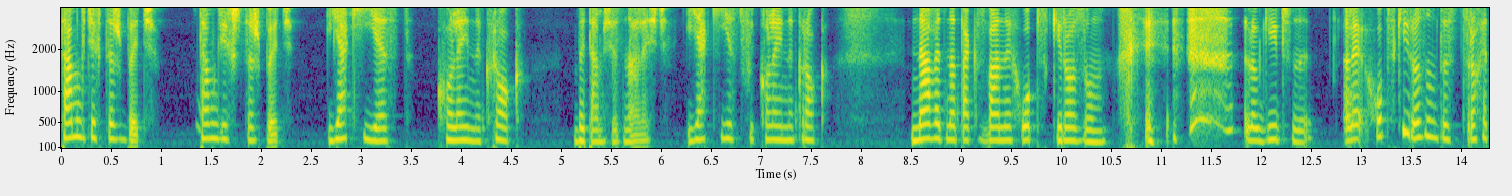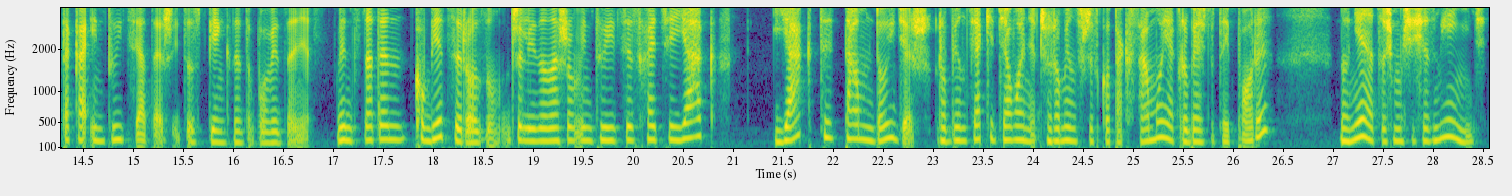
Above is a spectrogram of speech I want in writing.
tam, gdzie chcesz być, tam, gdzie chcesz być, jaki jest kolejny krok, by tam się znaleźć? Jaki jest Twój kolejny krok? Nawet na tak zwany chłopski rozum, logiczny. Ale chłopski rozum to jest trochę taka intuicja też, i to jest piękne to powiedzenie. Więc na ten kobiecy rozum, czyli na naszą intuicję, słuchajcie, jak, jak ty tam dojdziesz, robiąc jakie działania? Czy robiąc wszystko tak samo, jak robiłaś do tej pory? No nie, coś musi się zmienić.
